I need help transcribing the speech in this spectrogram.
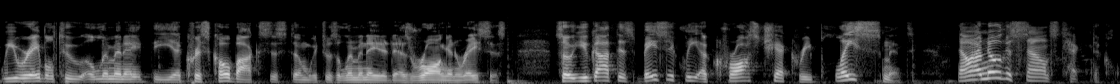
we were able to eliminate the uh, Chris Kobach system, which was eliminated as wrong and racist. So you've got this basically a cross check replacement. Now, I know this sounds technical,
